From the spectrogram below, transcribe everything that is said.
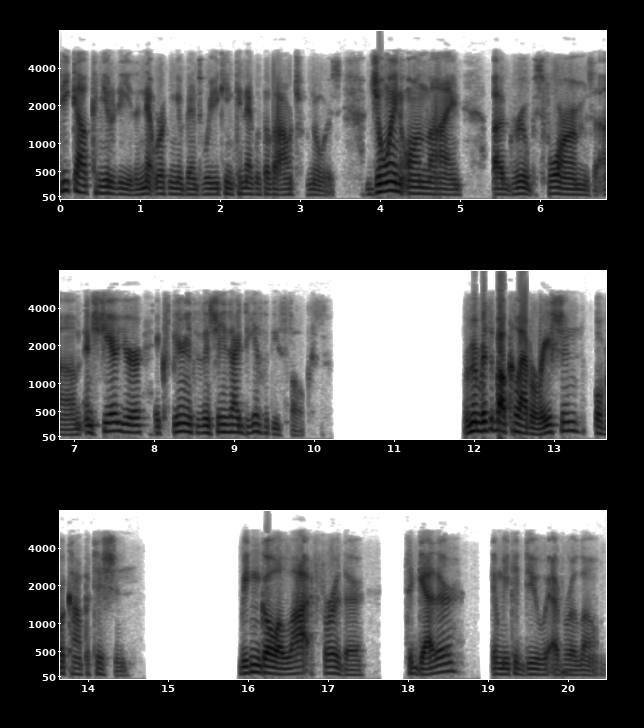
Seek out communities and networking events where you can connect with other entrepreneurs. Join online uh, groups, forums, um, and share your experiences and exchange ideas with these folks. Remember, it's about collaboration over competition. We can go a lot further together than we could do ever alone.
